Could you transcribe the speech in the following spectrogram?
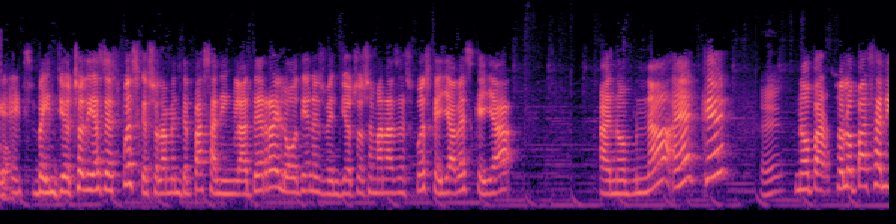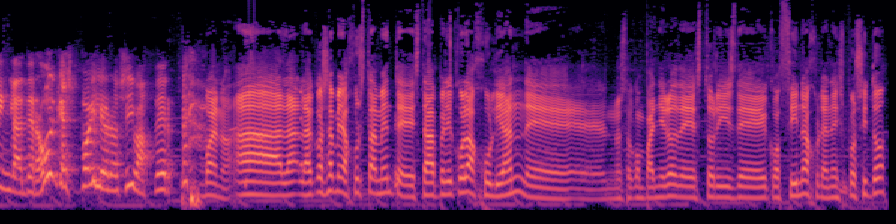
porque es 28 días después que solamente pasa en Inglaterra y luego tienes 28 semanas después que ya ves que ya... Ah, no, no, ¿eh? ¿Qué? ¿Eh? No, pa- solo pasa en Inglaterra. ¡Uy, qué spoiler os iba a hacer! Bueno, ah, la, la cosa, mira, justamente esta película, Julián, eh, nuestro compañero de Stories de Cocina, Julián Expósito,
